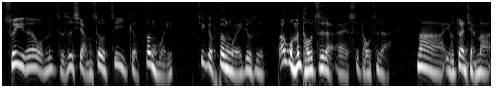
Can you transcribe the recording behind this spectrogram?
所以呢，我们只是享受这个氛围，这个氛围就是，而我们投资了，哎，是投资的，那有赚钱吗？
